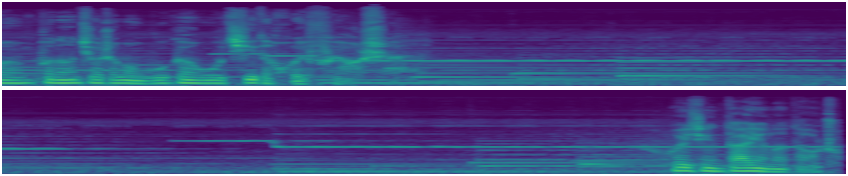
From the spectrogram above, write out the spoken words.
我们不能就这么无根无基的恢复药神。我已经答应了岛主，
